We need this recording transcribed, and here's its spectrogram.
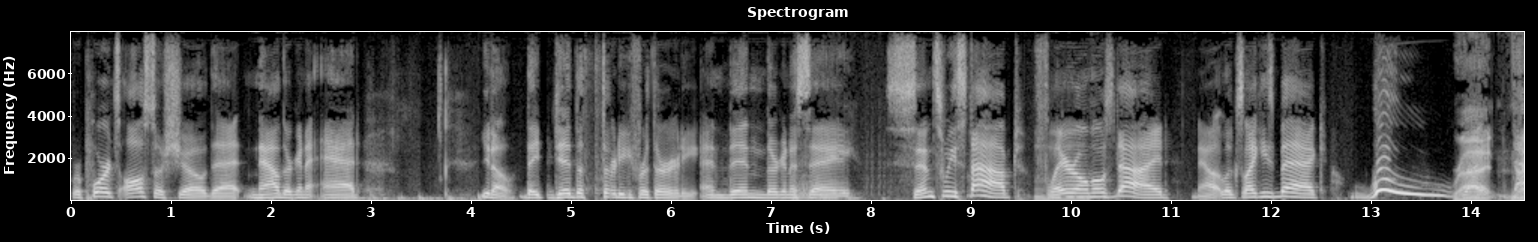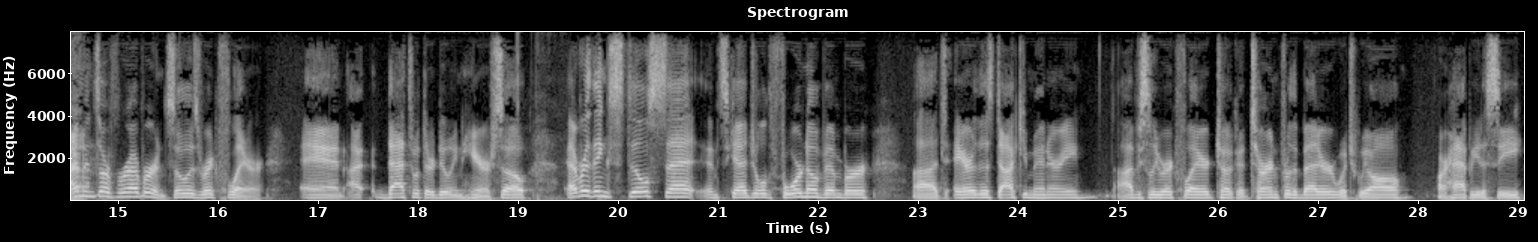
reports also show that now they're going to add you know, they did the 30 for 30, and then they're going to say, since we stopped, Flair almost died. Now it looks like he's back. Woo! Right, yeah. Diamonds are forever, and so is Ric Flair. And I, that's what they're doing here. So everything's still set and scheduled for November uh, to air this documentary. Obviously, Ric Flair took a turn for the better, which we all are happy to see.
